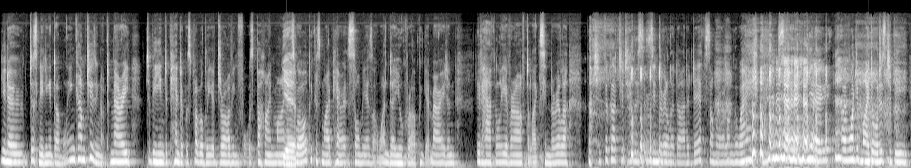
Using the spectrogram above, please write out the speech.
you know, just needing a double income, choosing not to marry, to be independent was probably a driving force behind mine Yeah. as well, because my parents saw me as, oh, one day you'll grow up and get married and live happily ever after like Cinderella. But she forgot to tell us that Cinderella died a death somewhere along the way. so, you know, I wanted my daughters to be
